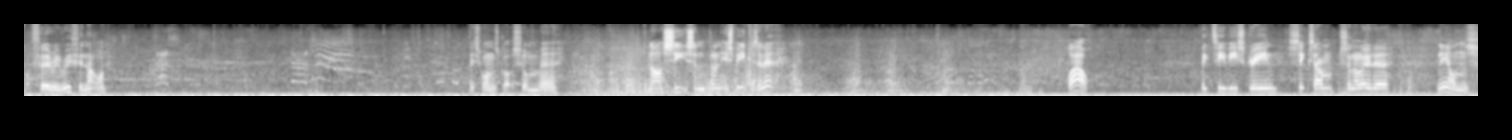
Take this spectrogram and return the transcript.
Got furry roof in that one. This one's got some uh, nice seats and plenty of speakers in it. Wow. Big TV screen six amps and a load of neons.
